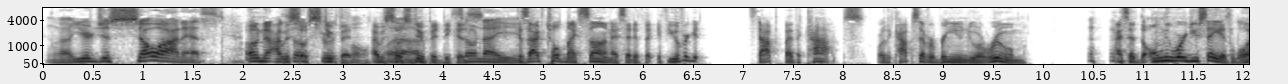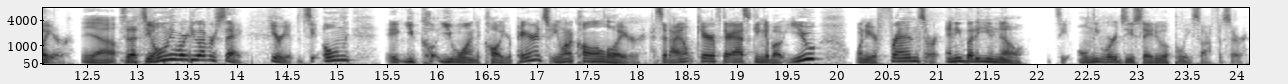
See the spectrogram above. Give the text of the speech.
Well, you're just so honest. Oh no, I was so, So stupid. I was so stupid because So naive. Because I've told my son, I said if if you ever get stopped by the cops or the cops ever bring you into a room, I said the only word you say is lawyer. Yeah. So that's the only word you ever say. Period. It's the only you call, you want to call your parents or you want to call a lawyer. I said I don't care if they're asking about you, one of your friends, or anybody you know. It's the only words you say to a police officer.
